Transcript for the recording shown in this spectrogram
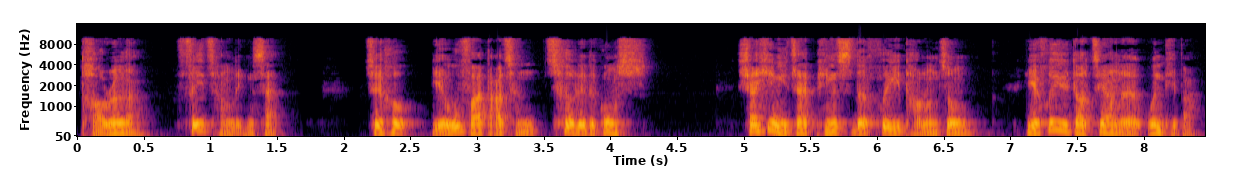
讨论啊非常零散，最后也无法达成策略的共识。相信你在平时的会议讨论中也会遇到这样的问题吧？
